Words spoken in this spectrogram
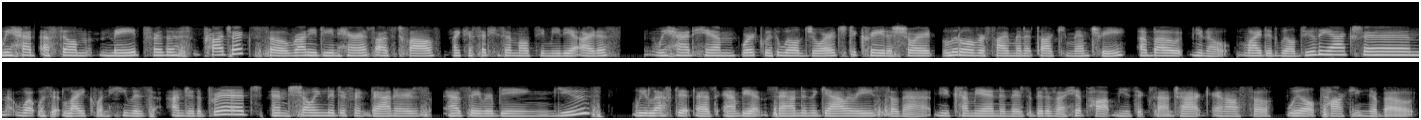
We had a film made for this project. So Ronnie Dean Harris, Oz 12, like I said, he's a multimedia artist. We had him work with Will George to create a short, little over five minute documentary about, you know, why did Will do the action? What was it like when he was under the bridge? And showing the different banners as they were being used we left it as ambient sound in the gallery so that you come in and there's a bit of a hip hop music soundtrack and also Will talking about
